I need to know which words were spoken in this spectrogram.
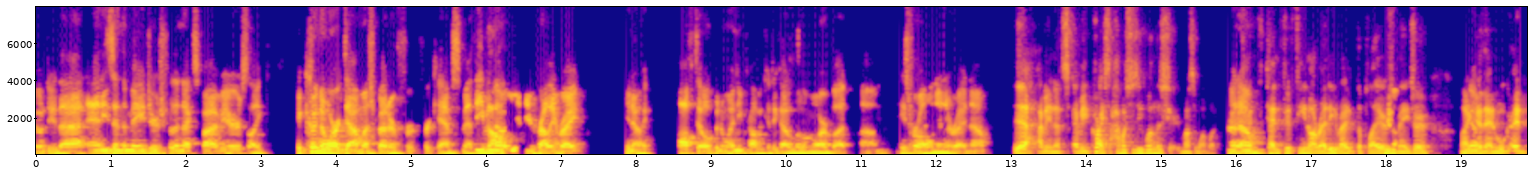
go do that, and he's in the majors for the next five years. Like it couldn't have worked out much better for for Cam Smith. Even No. though you're probably right, you know, off the open win, he probably could have got a little more, but um, he's rolling in it right now. Yeah, I mean that's. I mean, Christ, how much has he won this year? He must have won what I know. 10, 10 15 already, right? The players Yep. major, like, Yep. and then we'll, and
